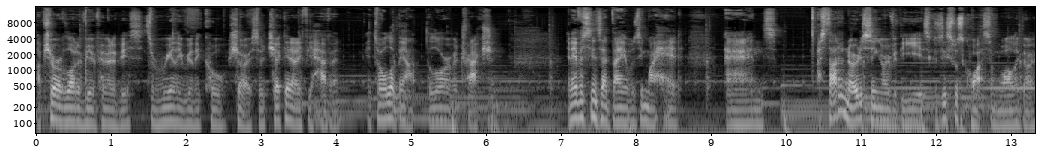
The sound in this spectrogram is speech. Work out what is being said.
I'm sure a lot of you have heard of this. It's a really really cool show, so check it out if you haven't. It's all about the law of attraction, and ever since that day, it was in my head, and I started noticing over the years because this was quite some while ago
